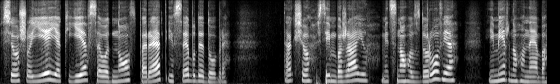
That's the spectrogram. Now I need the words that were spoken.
Все, що є, як є, все одно вперед і все буде добре. Так що всім бажаю міцного здоров'я і мирного неба.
